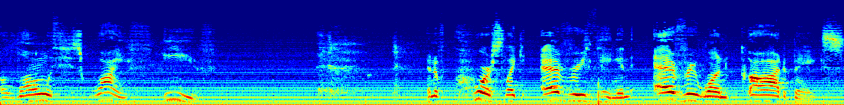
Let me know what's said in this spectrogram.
along with his wife, Eve. And of course, like everything and everyone God makes,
